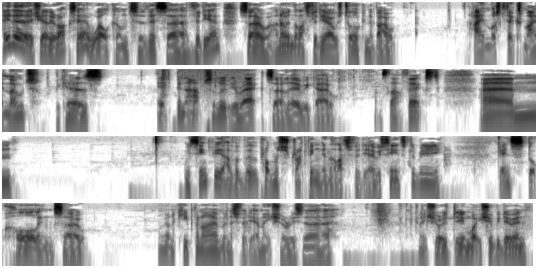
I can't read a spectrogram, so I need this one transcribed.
Hey there, ShirlieRox here. Welcome to this uh, video. So, I know in the last video I was talking about I must fix my moat because it's been absolutely wrecked. So there we go. That's that fixed. Um, we seem to be have a bit of a problem with strapping in the last video. We seem to be getting stuck hauling. So we're going to keep an eye on him in this video. Make sure he's uh, make sure he's doing what he should be doing.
